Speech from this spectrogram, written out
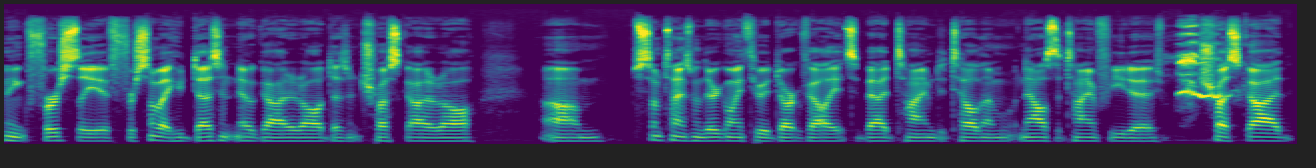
I think firstly, if for somebody who doesn't know God at all, doesn't trust God at all, um, sometimes when they're going through a dark valley, it's a bad time to tell them now's the time for you to trust God,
